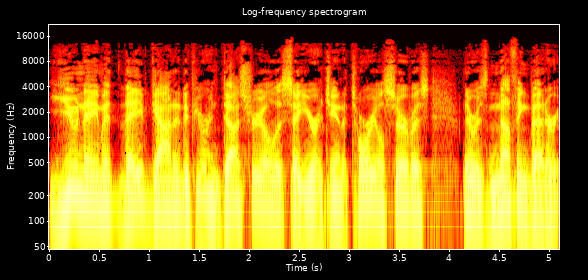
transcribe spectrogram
You name it, they've got it. If you're industrial, let's say you're a janitorial service, there is nothing better.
